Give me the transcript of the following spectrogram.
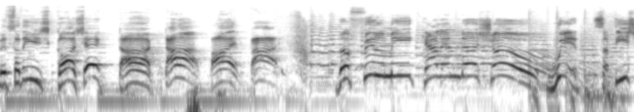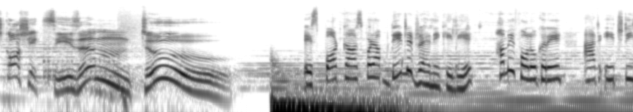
with Satish Kaushik. Tata bye bye The Filmy Calendar Show with Satish Kaushik Season 2. इस पॉडकास्ट पर अपडेटेड रहने के लिए हमें फॉलो करें एट एच डी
